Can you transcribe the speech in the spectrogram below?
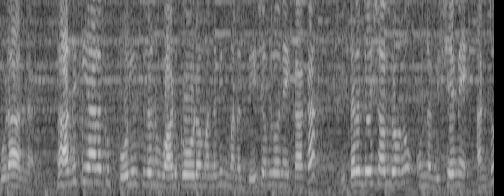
కూడా అన్నాడు. రాజకీయాలకు పోలీసులను వాడుకోవడం అన్నది మన దేశంలోనే కాక ఇతర దేశాల్లోనూ ఉన్న విషయమే అంటూ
